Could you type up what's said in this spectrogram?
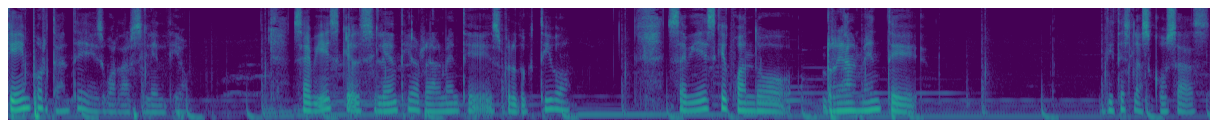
qué importante es guardar silencio. ¿Sabíais que el silencio realmente es productivo? ¿Sabíais que cuando realmente dices las cosas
